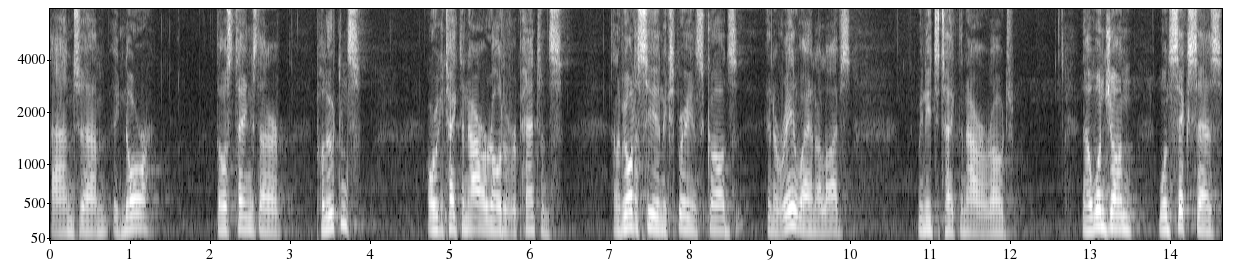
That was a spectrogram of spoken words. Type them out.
and um, ignore those things that are pollutants, or we can take the narrow road of repentance. And if we want to see and experience God's in a real way in our lives, we need to take the narrow road. Now, 1 John 1 6 says,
